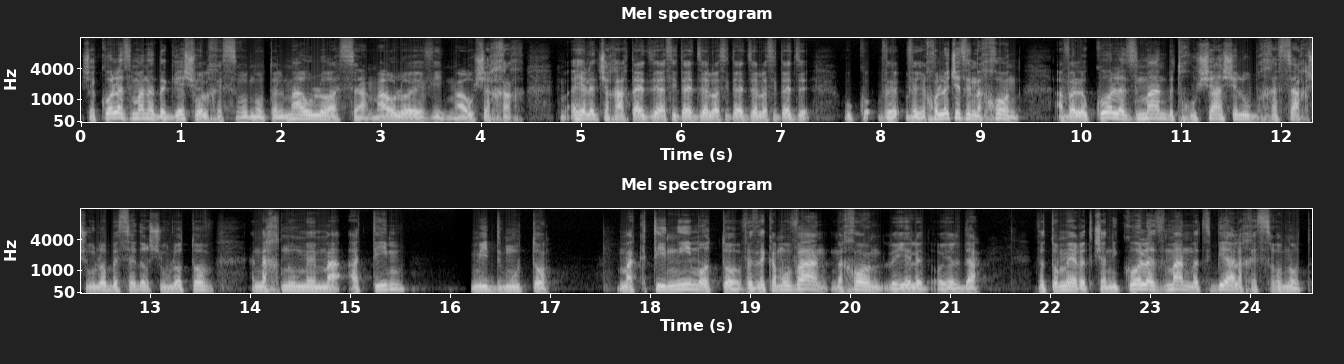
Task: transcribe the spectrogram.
כשכל הזמן הדגש הוא על חסרונות, על מה הוא לא עשה, מה הוא לא הביא, מה הוא שכח. הילד שכחת את זה, עשית את זה, לא עשית את זה, לא עשית את זה. הוא, ו, ויכול להיות שזה נכון, אבל הוא כל הזמן בתחושה שהוא חסך, שהוא לא בסדר, שהוא לא טוב, אנחנו ממעטים מדמותו. מקטינים אותו, וזה כמובן נכון לילד או ילדה. זאת אומרת, כשאני כל הזמן מצביע על החסרונות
